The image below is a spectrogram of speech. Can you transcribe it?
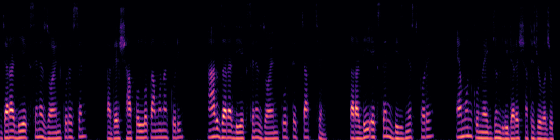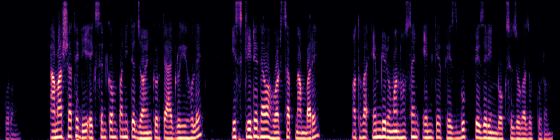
যারা ডিএক্সএনে জয়েন করেছেন, তাদের সাফল্য কামনা করি। আর যারা ডিএক্সএনে জয়েন করতে চাচ্ছেন, তারা ডিএক্সএন বিজনেস করে এমন কোনো একজন লিডারের সাথে যোগাযোগ করুন। আমার সাথে ডিএক্সএন কোম্পানিতে জয়েন করতে আগ্রহী হলে স্ক্রিনে দেওয়া হোয়াটসঅ্যাপ নাম্বারে অথবা MD Roman Hossain NK Facebook পেজের ইনবক্সে যোগাযোগ করুন।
